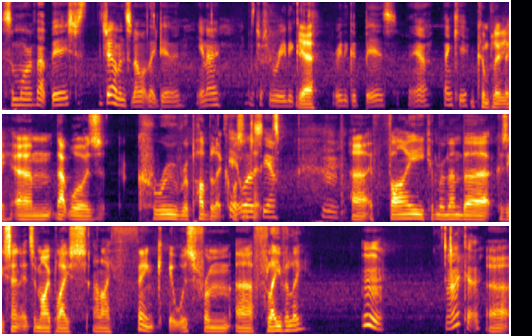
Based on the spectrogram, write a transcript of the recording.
some more of that beer. It's just the Germans know what they're doing, you know. It's just really good, Yeah. really good beers. Yeah, thank you. Completely. Um, that was Crew Republic, wasn't was, it? yeah. Hmm. Uh, if I can remember, because he sent it to my place, and I think it was from uh, Flavourly. Mm. Okay. Uh,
